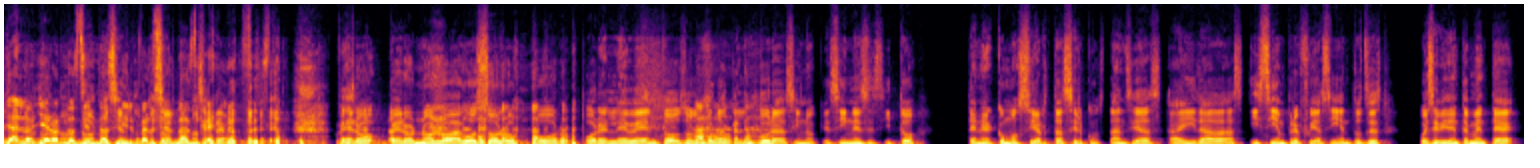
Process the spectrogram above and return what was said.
ya lo oyeron 200 mil personas. que pero, pero no lo hago solo por, por el evento o solo por la calentura, sino que sí necesito tener como ciertas circunstancias ahí dadas y siempre fui así. Entonces, pues evidentemente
